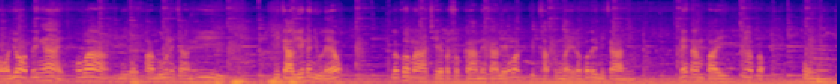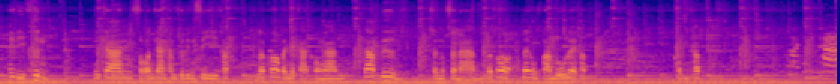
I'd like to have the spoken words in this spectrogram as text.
ต่อยอดได้ง่าย เพราะว่ามีองค์ความรู้ในการที่มีการเลี้ยงกันอยู่แล้ว แล้วก็มาแชร์ประสบการณ์ในการเลี้ยงว่าติดขัดตรงไหนเราก็ได้มีการแนะนำไปเพื่อปรับปรุงให้ดีขึ้น มีการสอนการทำจุลินทรีย์ครับ แล้วก็บรรยากาศของงานราบรื่น สนุกสนาน แล้วก็ได้องค์ความรู้ด้วยครับ ขอบคุณครับสวัสดีค่ะ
